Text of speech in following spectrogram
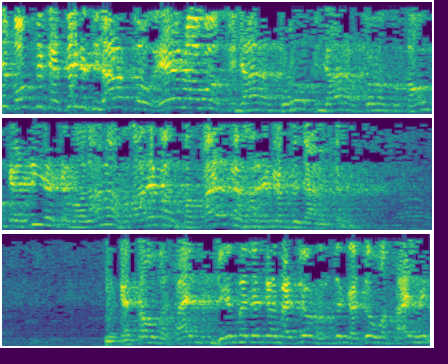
اپنی قوم سے کہتے ہیں کہ تجارت کرو۔ اے لوگوں تجارت کرو تجارت کرو۔ تو قوم کہتی ہے کہ مولانا، ہمارے پاس وسائل کہاں ہے کر تجارت کریں؟ میں کہتا ہوں، وسائل جیب میں لے کر بیٹھے اور ہم سے کہتے ہو، وسائل نہیں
